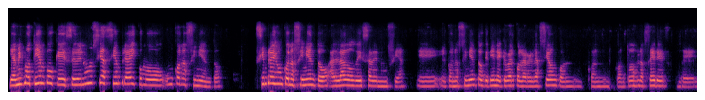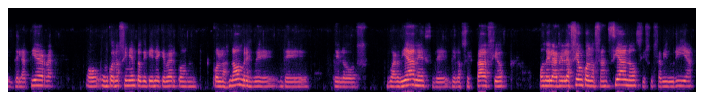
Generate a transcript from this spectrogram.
y al mismo tiempo que se denuncia siempre hay como un conocimiento, siempre hay un conocimiento al lado de esa denuncia. Eh, el conocimiento que tiene que ver con la relación con, todos los seres de, la tierra, o un conocimiento que tiene que ver con, los nombres de, los guardianes de, los espacios, o de la relación con los ancianos y su sabiduría.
